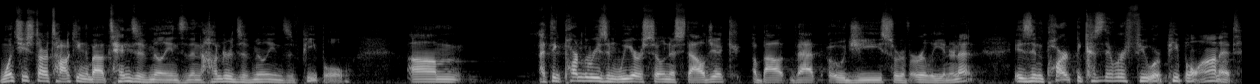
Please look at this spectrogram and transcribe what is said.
once you start talking about tens of millions and then hundreds of millions of people, um, I think part of the reason we are so nostalgic about that OG sort of early internet is in part because there were fewer people on it.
